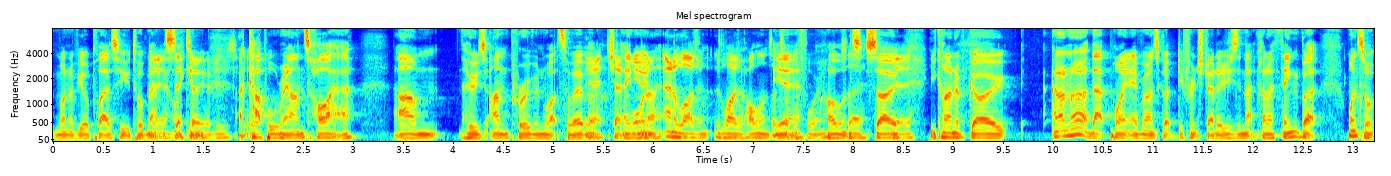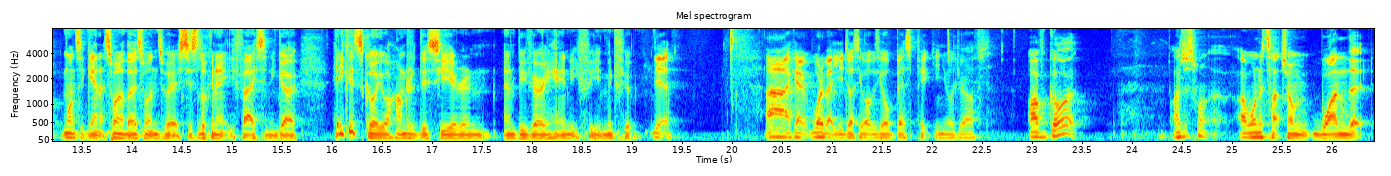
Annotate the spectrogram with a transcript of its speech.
one of your players who you talk about Yeah, in a I'll tell second, you who it is, a yeah. couple rounds higher, um, who's unproven whatsoever. Yeah, Chad And, Warner know, and Elijah Elijah Hollands I took before him. Hollands. So, yeah. you kind of go, and I know at that point everyone's got different strategies and that kind of thing. But once once again, it's one of those ones where it's just looking at your face and you go, he could score you 100 this year and, and be very handy for your midfield. Yeah. Uh, okay, what about you, Dossie? What was your best pick in your draft? I've got. I just want. I want to touch on one that I-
